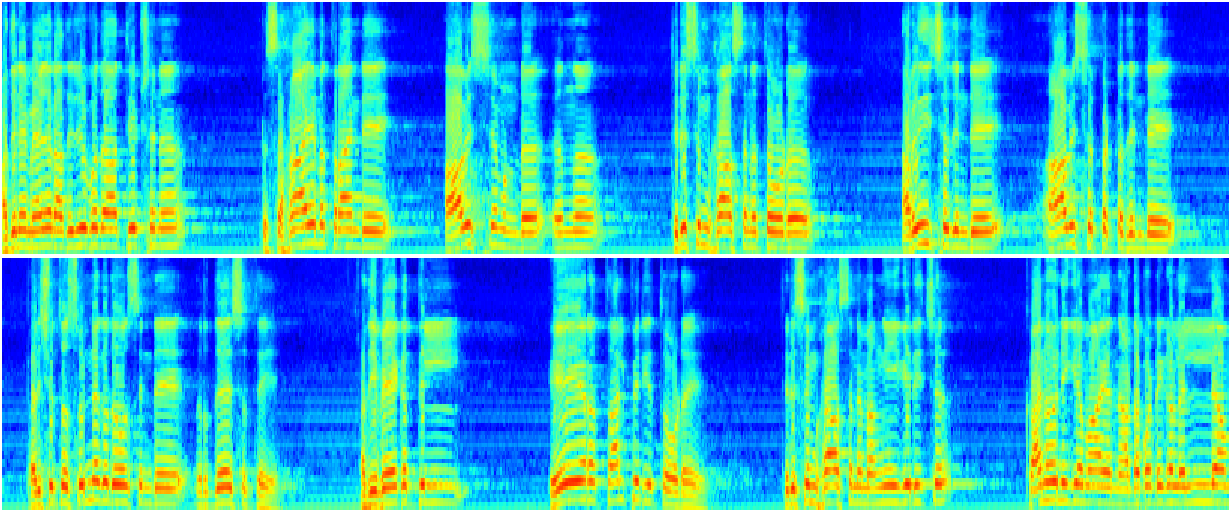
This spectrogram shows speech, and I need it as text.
അതിനെ മേജർ അതിരൂപത അധ്യക്ഷന് ഒരു സഹായമെത്രാന്റെ ആവശ്യമുണ്ട് എന്ന് തിരുസിംഹാസനത്തോട് അറിയിച്ചതിന്റെ ആവശ്യപ്പെട്ടതിന്റെ പരിശുദ്ധ സുന്നഗദോസിന്റെ നിർദ്ദേശത്തെ അതിവേഗത്തിൽ ഏറെ താല്പര്യത്തോടെ തിരുസിംഹാസനം അംഗീകരിച്ച് കാനോനികമായ നടപടികളെല്ലാം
